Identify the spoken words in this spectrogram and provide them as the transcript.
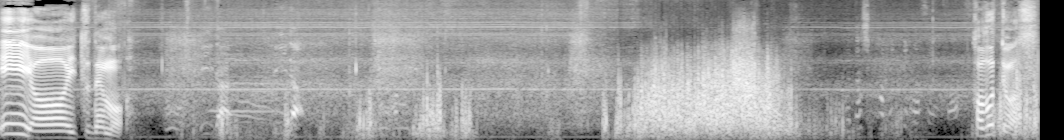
いいよいつでも。かぶってますと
